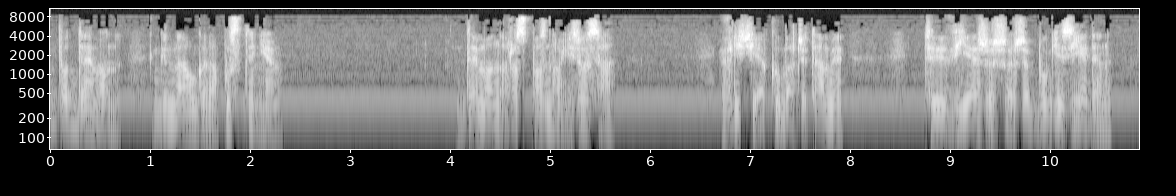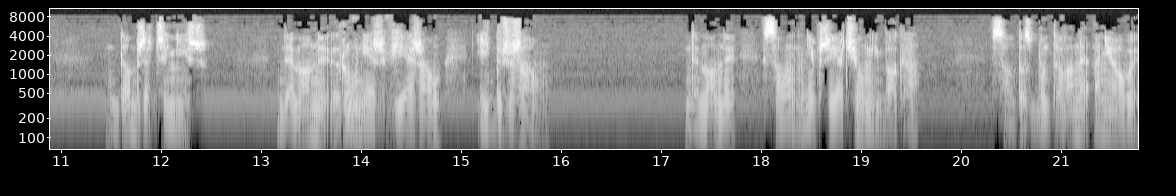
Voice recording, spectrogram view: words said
bo demon gnał go na pustynię. Demon rozpoznał Jezusa. W liście Jakuba czytamy, Ty wierzysz, że Bóg jest jeden? Dobrze czynisz. Demony również wierzą i drżą. Demony są nieprzyjaciółmi Boga. Są to zbuntowane anioły,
